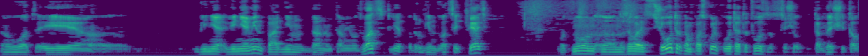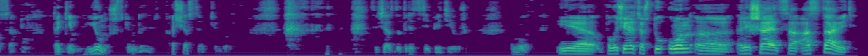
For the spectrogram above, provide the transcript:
Вот. И э, Вениамин по одним данным там ему 20 лет, по другим 25. Вот, но он э, называется отроком, поскольку вот этот возраст еще тогда считался таким юношеским, да, а сейчас тем более. Сейчас до 35 уже. Вот. И э, получается, что он э, решается оставить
